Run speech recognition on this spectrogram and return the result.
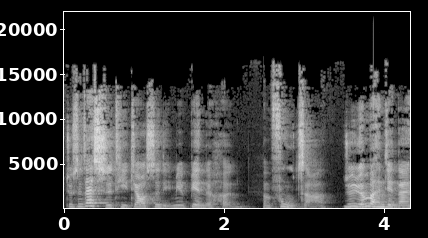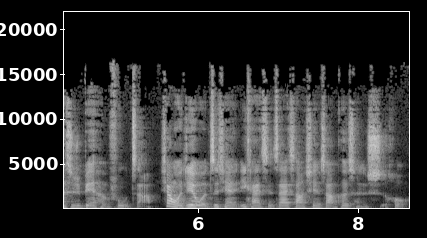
就是在实体教室里面变得很很复杂，就是原本很简单的事就变得很复杂。像我记得我之前一开始在上线上课程的时候，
